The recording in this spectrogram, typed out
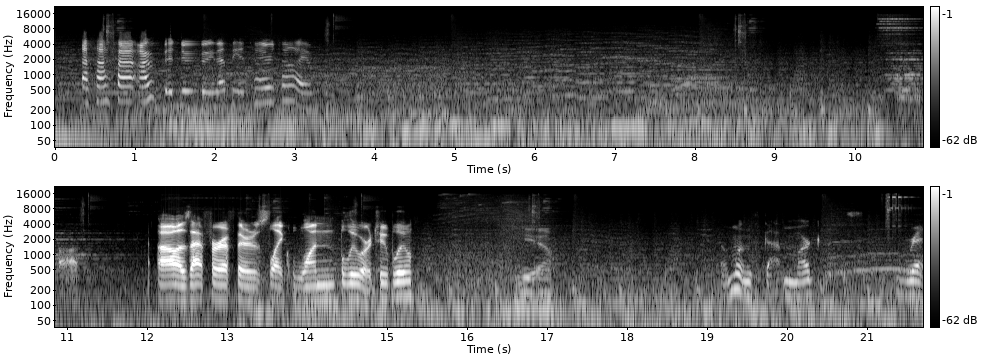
I've been doing that the entire time. Oh, is that for if there's like one blue or two blue? Yeah. Someone's got markers ready.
